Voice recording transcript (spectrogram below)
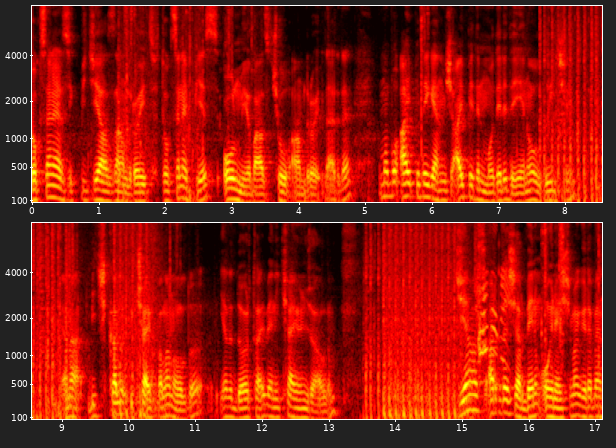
90 Hz'lik bir cihazda Android 90 FPS olmuyor bazı çoğu Android'lerde. Ama bu iPad'e gelmiş. iPad'in modeli de yeni olduğu için yani bir çıkalı 3 ay falan oldu ya da 4 ay ben 2 ay önce aldım. Cihaz arkadaşlar benim oynayışıma göre ben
